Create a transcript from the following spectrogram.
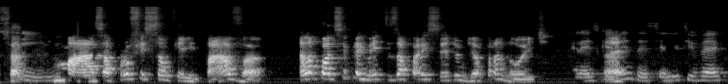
Sim. Mas a profissão que ele estava ela pode simplesmente desaparecer de um dia para a noite. Era isso que né? eu ia dizer. Se ele, tiver,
